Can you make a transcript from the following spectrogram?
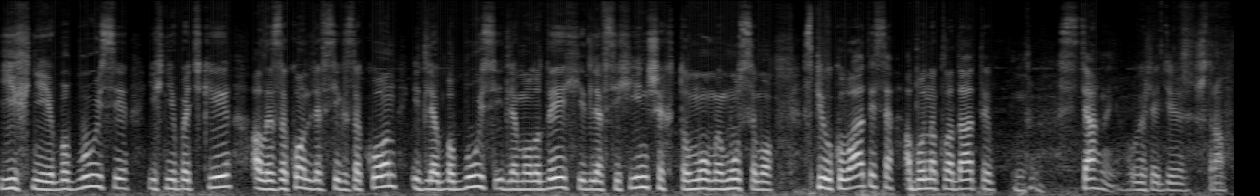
їхні бабусі, їхні батьки. Але закон для всіх закон, і для бабусь, і для молодих, і для всіх інших. Тому ми мусимо спілкуватися або накладати стягнення у вигляді штрафу.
